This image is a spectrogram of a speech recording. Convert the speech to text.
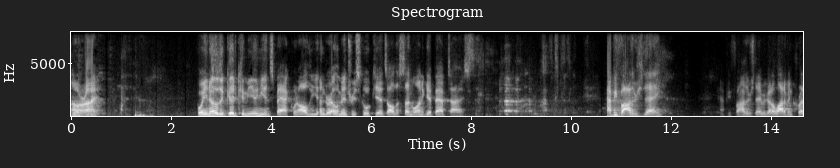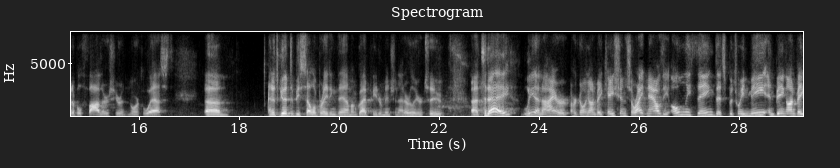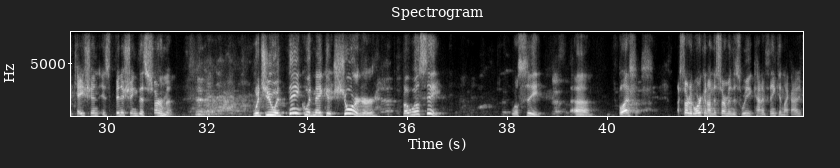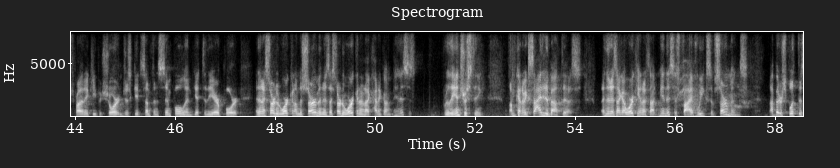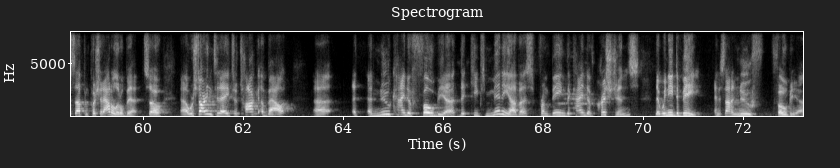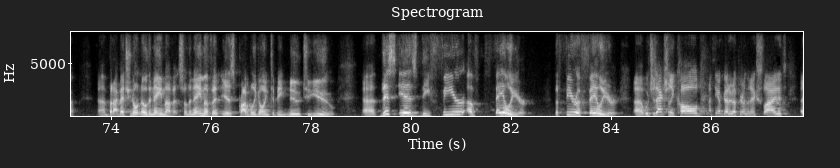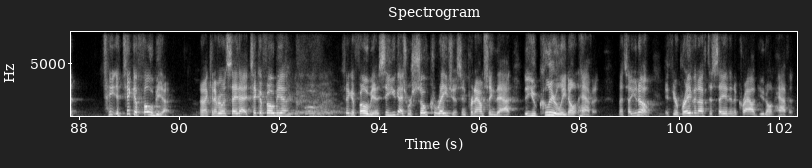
All right. Well, you know, the good communion's back when all the younger elementary school kids all of a sudden want to get baptized. Happy Father's Day. Happy Father's Day. We've got a lot of incredible fathers here at Northwest. Um, and it's good to be celebrating them. I'm glad Peter mentioned that earlier, too. Uh, today, Leah and I are, are going on vacation. So, right now, the only thing that's between me and being on vacation is finishing this sermon, which you would think would make it shorter, but we'll see. We'll see. Um, bless us. I started working on the sermon this week, kind of thinking like I should probably keep it short and just get something simple and get to the airport. And then I started working on the sermon. As I started working on it, I kind of gone, man, this is really interesting. I'm kind of excited about this. And then as I got working I thought, man, this is five weeks of sermons. I better split this up and push it out a little bit. So uh, we're starting today to talk about uh, a, a new kind of phobia that keeps many of us from being the kind of Christians that we need to be. And it's not a new phobia. Uh, but I bet you don't know the name of it. So the name of it is probably going to be new to you. Uh, this is the fear of failure. The fear of failure, uh, which is actually called, I think I've got it up here on the next slide. It's a, t- a tichophobia. All right, can everyone say that? Tichophobia? Tichophobia. See, you guys were so courageous in pronouncing that that you clearly don't have it. That's how you know. If you're brave enough to say it in a crowd, you don't have it.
